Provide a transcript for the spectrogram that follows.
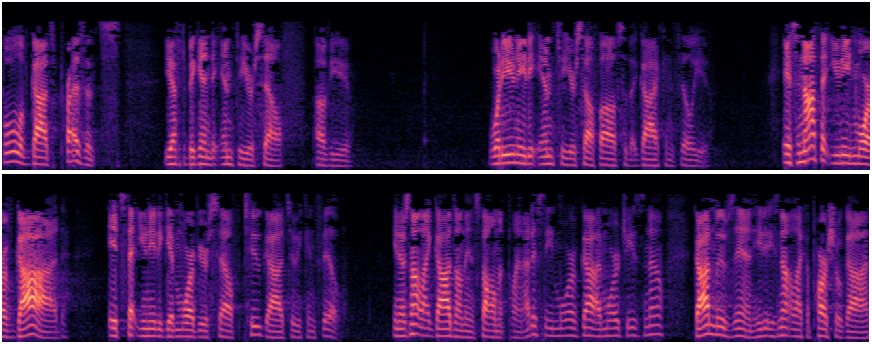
full of God's presence, you have to begin to empty yourself of you. What do you need to empty yourself of so that God can fill you? It's not that you need more of God, it's that you need to give more of yourself to God so He can fill. You know, it's not like God's on the installment plan. I just need more of God, more of Jesus. No. God moves in. He, he's not like a partial God,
